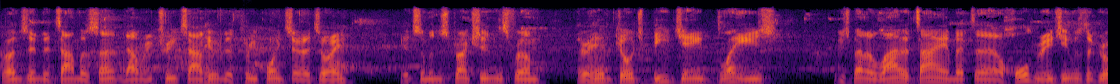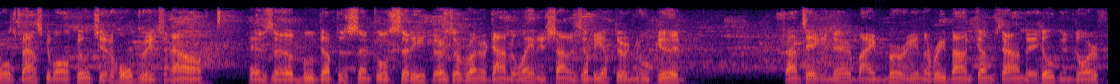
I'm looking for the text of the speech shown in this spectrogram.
Runs into Thomas Hunt. Now retreats out here into three point territory. Get some instructions from their head coach, B.J. Blaze, who spent a lot of time at uh, Holdrege. He was the girls' basketball coach at Holdrege and now has uh, moved up to Central City. There's a runner down the lane. His shot is going to be up there, no good. Shot taken there by Murray, and the rebound comes down to Hilgendorf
